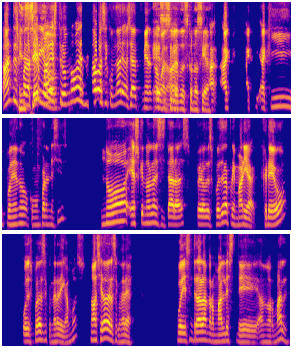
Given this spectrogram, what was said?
Antes, para serio? ser maestro, no necesitaba secundaria. O sea, mira, no, Eso bueno, sí lo desconocía. Aquí, aquí, poniendo como un paréntesis, no es que no la necesitaras, pero después de la primaria, creo, o después de la secundaria, digamos, no, así era de la secundaria, podías entrar a la normal de, de a normal,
